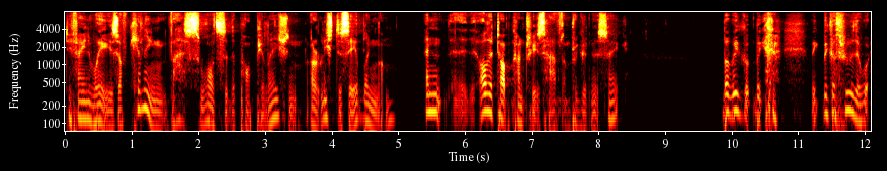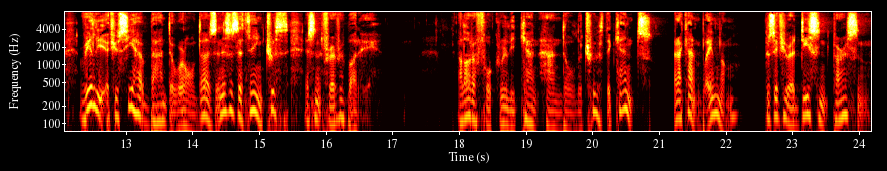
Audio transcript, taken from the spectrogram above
to find ways of killing vast swaths of the population, or at least disabling them. And uh, all the top countries have them, for goodness sake. But we go, we, we go through the world. really. If you see how bad the world does, and this is the thing, truth isn't for everybody. A lot of folk really can't handle the truth. They can't, and I can't blame them because if you're a decent person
